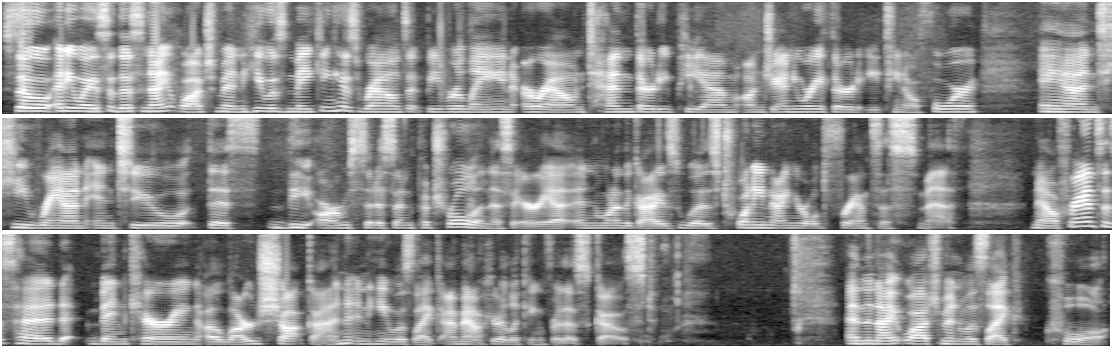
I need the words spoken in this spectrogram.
So anyway, so this night watchman, he was making his rounds at Beaver Lane around 10:30 p.m. on January 3rd, 1804, and he ran into this the armed citizen patrol in this area and one of the guys was 29-year-old Francis Smith. Now, Francis had been carrying a large shotgun and he was like, "I'm out here looking for this ghost." And the night watchman was like, "Cool.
